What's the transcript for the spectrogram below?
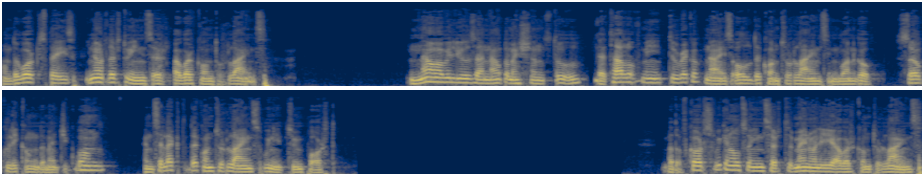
on the workspace in order to insert our contour lines. Now I will use an automation tool that allows me to recognize all the contour lines in one go. So click on the magic wand and select the contour lines we need to import. But of course we can also insert manually our contour lines.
